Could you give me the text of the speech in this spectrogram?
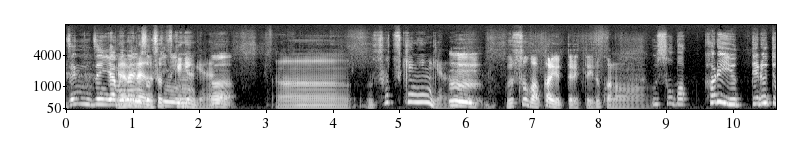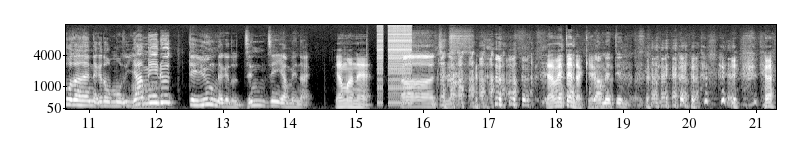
全然やめない嘘つき人間？うん。あー嘘つき人間、うん。嘘ばっかり言ってる人いるかな？嘘ばっかり言ってるってことはないんだけどもうやめるって言うんだけど全然やめない。山根あー違う。やめてんだっけやめてんだからや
